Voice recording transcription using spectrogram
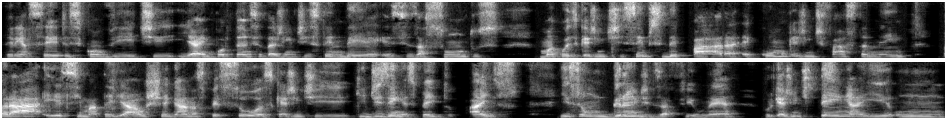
terem aceito esse convite e a importância da gente estender esses assuntos. Uma coisa que a gente sempre se depara é como que a gente faz também para esse material chegar nas pessoas que a gente que dizem respeito a isso. Isso é um grande desafio, né? Porque a gente tem aí um,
